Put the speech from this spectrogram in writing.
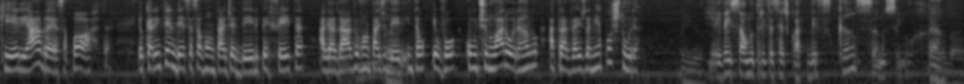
que Ele abra essa porta, eu quero entender se essa vontade é dele, perfeita, agradável, vontade dele. Então eu vou continuar orando através da minha postura. E aí vem Salmo 37,4. Descansa no Senhor. É. E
